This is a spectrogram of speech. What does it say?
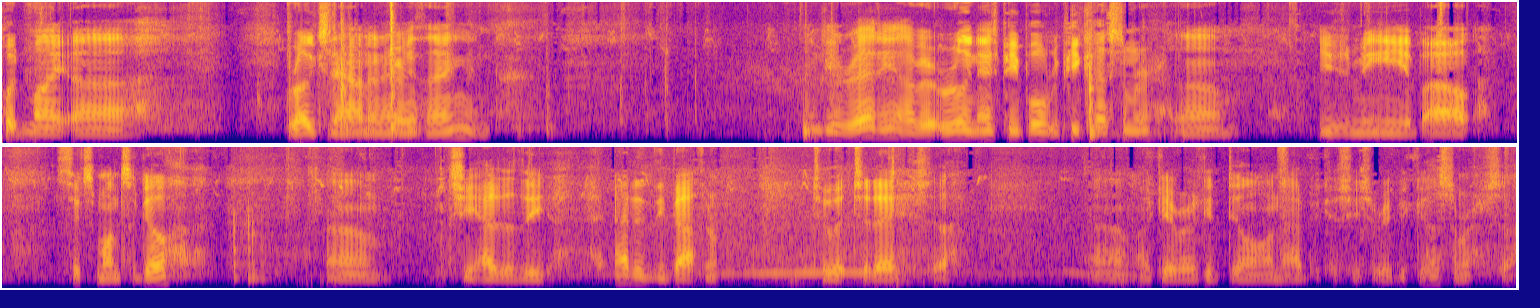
put my uh, rugs down and everything and, get ready. I have a really nice people, repeat customer, um, used me about six months ago. Um, she added the added the bathroom to it today, so um, I gave her a good deal on that because she's a repeat customer. So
